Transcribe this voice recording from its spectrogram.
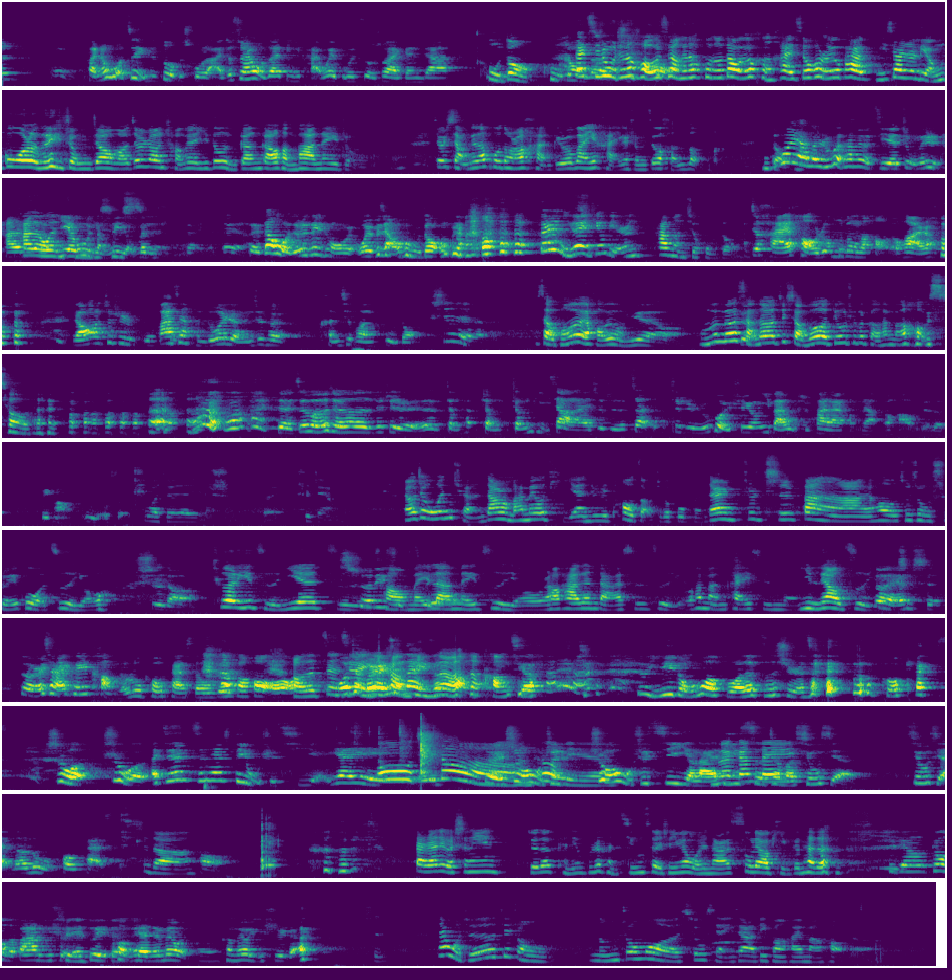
嗯，反正我自己是做不出来。就虽然我坐在第一排，我也不会做出来跟人家互动互动。哎，其实我真的好想。跟他互动，但我又很害羞，或者又怕一下就凉锅了那种，你知道吗？就是让场面一度很尴尬，我很怕那种。就是想跟他互动，然后喊，比如万一喊一个什么，结果很冷，你懂吗？对呀、那如果他没有接住，那是他的他的业务能力有问题。对，但我就是那种我我也不想互动，然后 但是你愿意听别人他们去互动，就还好，如果互动的好的话，然后然后就是我发现很多人就是很喜欢互动，是小朋友也好踊跃哦。我们没有想到，这小朋友丢出的梗还蛮好笑的。对，所以我就觉得就是呃整整整体下来，就是算就是如果是用一百五十块来衡量的话，我觉得非常物有所值。我觉得也是，对，是这样的。然后这个温泉，当然我们还没有体验就是泡澡这个部分，但是就是吃饭啊，然后就这种水果自由，是的，车厘子、椰子、子草莓、蓝莓自由，然后哈根达斯自由，还蛮开心的。饮料自由，对是不是？对，而且还可以躺着录 podcast，我觉得好好哦。好的，现我整个人现在已经。躺躺起来，就以一种卧佛的姿势在录 podcast。是我是我哎，今天今天是第五十期耶，耶！哦，真的，对，是我五十是我五十期以来第一次这么休闲休闲的录 podcast。是的，哦，大家这个声音觉得肯定不是很清脆，是因为我是拿塑料瓶跟他的 是跟跟我的巴黎水水对碰，感觉没有很没有仪式感。是，但是我觉得这种能周末休闲一下的地方还蛮好的，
